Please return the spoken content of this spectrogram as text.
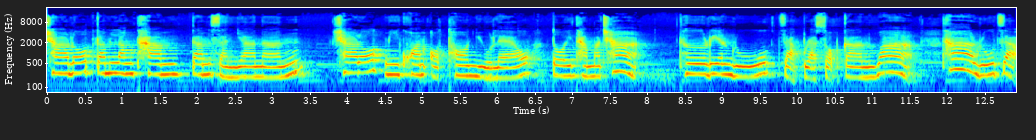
ชาลอตกำลังทำตามสัญญานั้น ชาลอตมีความอดทนอยู่แล้ว โดยธรรมชาติ เธอเรียนรู้จากประสบการณ์ว่า ถ้ารู้จัก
